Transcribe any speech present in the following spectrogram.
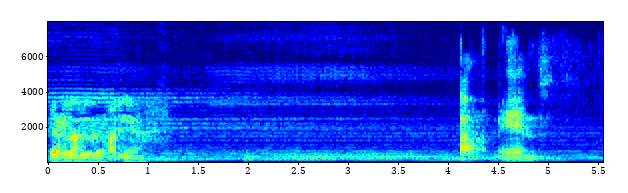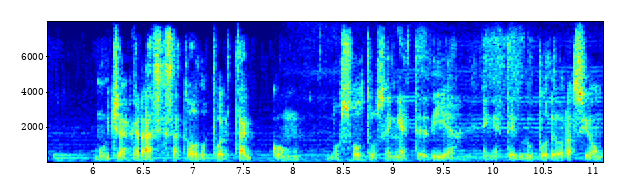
Gracias, María. Amén. Muchas gracias a todos por estar con nosotros en este día, en este grupo de oración.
